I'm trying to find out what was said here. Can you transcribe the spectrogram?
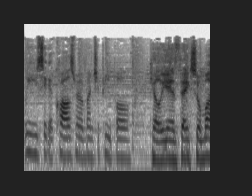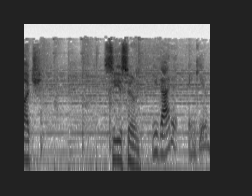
We used to get calls from a bunch of people. Kellyanne, thanks so much. See you soon. You got it. Thank you.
